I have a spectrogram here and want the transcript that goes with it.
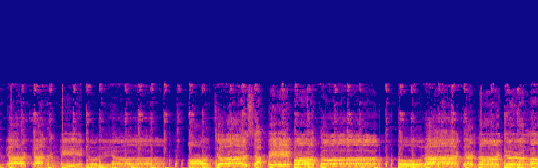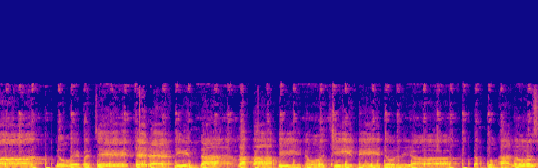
berkakang minulya Aja sampai moto Ora kena nyelon Luwe becik derek tindak Lampah pinuji minulya Tembung alus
